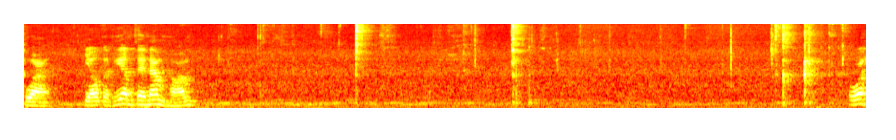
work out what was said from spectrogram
ตัวเกี๊ยวกระเทียมใส่น้ำหอมโอ้ย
